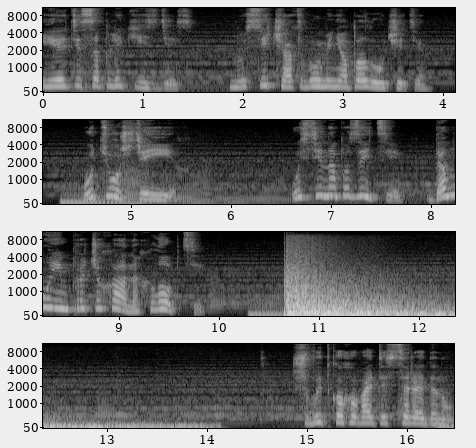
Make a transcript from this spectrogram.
И эти сопляки здесь. Ну сейчас вы у меня получите. Утюжте їх. Усі на позиції. Дамо їм прочухана, хлопці. Швидко ховайтесь всередину.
